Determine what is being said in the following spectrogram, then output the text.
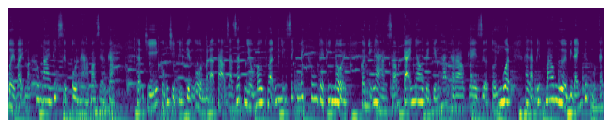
Bởi vậy mà không ai thích sự ồn ào bao giờ cả. Thậm chí cũng chỉ vì tiếng ồn mà đã tạo ra rất nhiều mâu thuẫn, những xích mích không thể tin nổi. còn những nhà hàng xóm cãi nhau về tiếng hát karaoke giữa tối muộn hay là biết bao người bị đánh thức một cách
